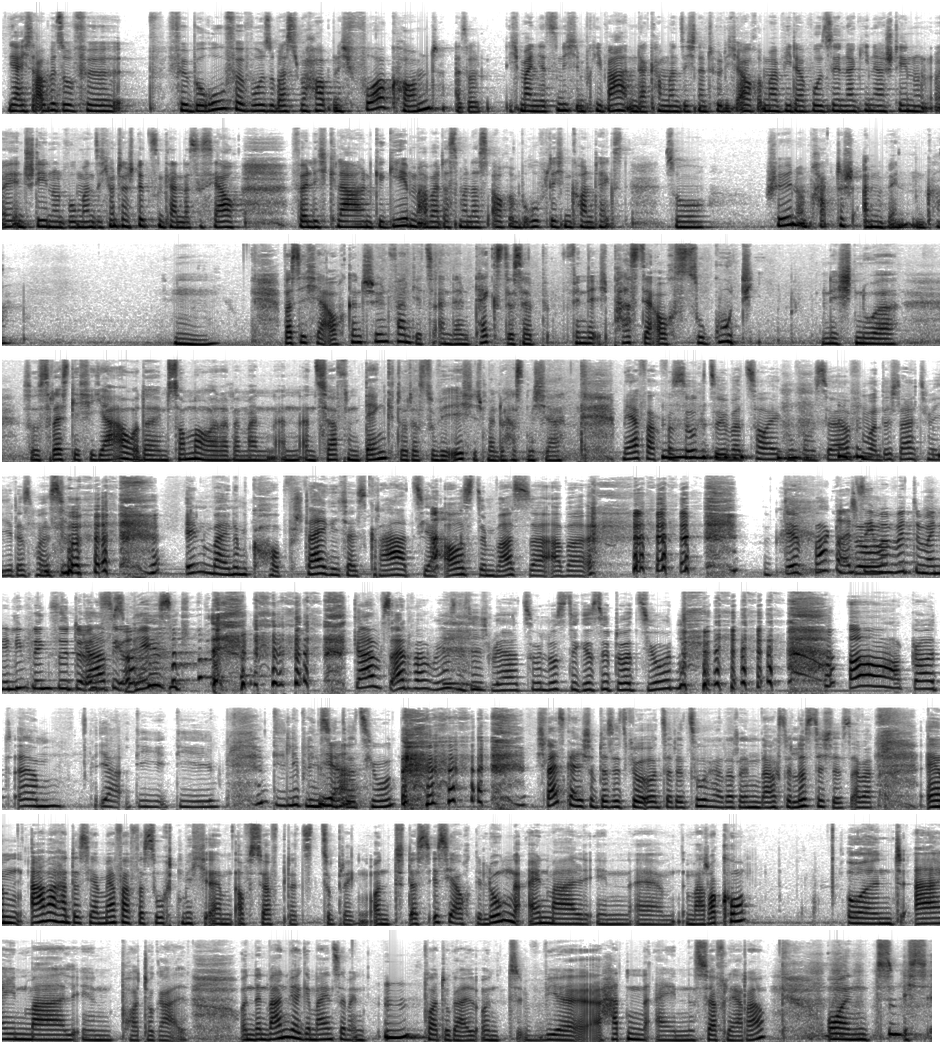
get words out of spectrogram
ja, ich glaube so für, für Berufe, wo sowas überhaupt nicht vorkommt, also ich meine jetzt nicht im Privaten, da kann man sich natürlich auch immer wieder, wo Synergien entstehen und, äh, wo man sich unterstützen kann, das ist ja auch völlig klar und gegeben, aber dass man das auch im beruflichen Kontext so schön und praktisch anwenden kann. Hm. Was ich ja auch ganz schön fand jetzt an deinem Text, deshalb finde ich, passt ja auch so gut, nicht nur so das restliche Jahr oder im Sommer oder wenn man an, an Surfen denkt oder so wie ich. Ich meine, du hast mich ja mehrfach versucht zu überzeugen vom Surfen und ich dachte mir jedes Mal so, in meinem Kopf steige ich als Grazia aus dem Wasser, aber de facto. Erzähl mal bitte meine Lieblingssituation. Gab es einfach wesentlich mehr zu lustige Situationen. oh Gott, ähm, ja, die, die, die Lieblingssituation. Ja. ich weiß gar nicht, ob das jetzt für unsere Zuhörerinnen auch so lustig ist, aber ähm, Aber hat das ja mehrfach versucht, mich ähm, aufs Surfbrett zu bringen. Und das ist ja auch gelungen, einmal in ähm, Marokko und einmal in Portugal. Und dann waren wir gemeinsam in mhm. Portugal und wir hatten einen Surflehrer und ich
